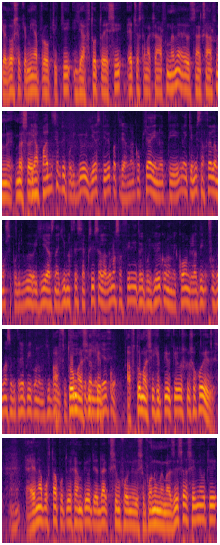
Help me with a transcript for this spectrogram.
και δώσε και μια προοπτική για αυτό το εσύ, έτσι ώστε να ξαναρθούμε ώστε να ξαναρθούν μέσα. Η απάντηση από το Υπουργείο Υγείας, κύριε Πατριανάκο, ποια είναι ότι ναι, και εμείς θα θέλαμε ως Υπουργείο Υγείας να γίνουν αυτές οι αξίες, αλλά δεν μας αφήνει το Υπουργείο Οικονομικών, δηλαδή δεν μας επιτρέπει η οικονομική πολιτική αυτό μας και είχε, μεγέθη. Αυτό μας είχε πει ο κ. Χρυσοχοίδης. Ένα από αυτά που του είχαν πει ότι εντάξει, συμφωνούμε μαζί σας είναι ότι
